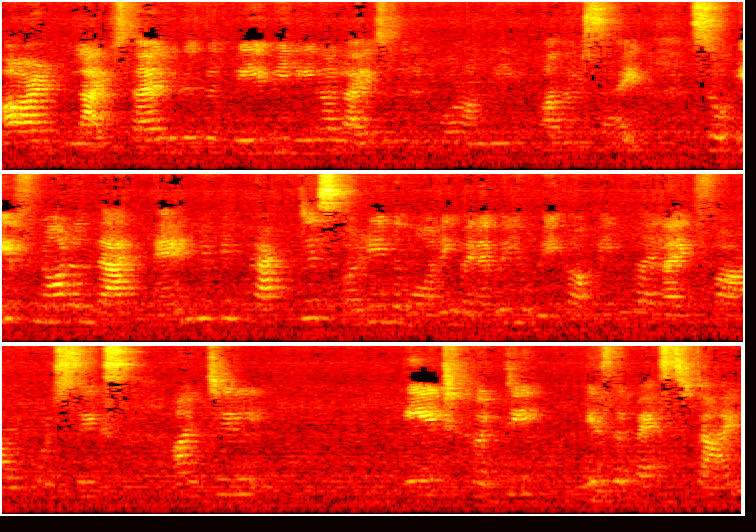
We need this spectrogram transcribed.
our lifestyle because the way we lead our lives is a little more on the other side. So if not on that end, you can practice early in the morning whenever you wake up, maybe by like 5 or 6 until 8.30 is the best time.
